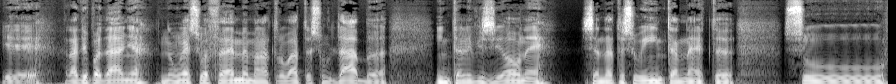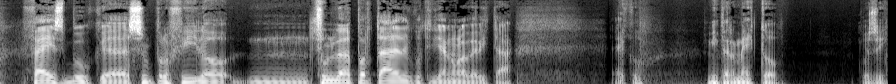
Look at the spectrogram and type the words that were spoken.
Eh, Radio Padania non è su FM, ma la trovate sul DAB, in televisione, se andate su internet, su Facebook, sul profilo, mh, sul portale del quotidiano La Verità. Ecco, mi permetto così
